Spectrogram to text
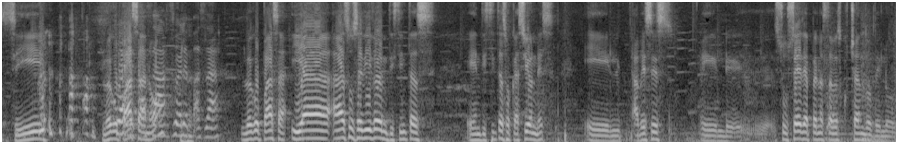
Sí, luego Suele pasa, ¿no? pasar, Suele pasar. Luego pasa y ha, ha sucedido en distintas, en distintas ocasiones. El- a veces el, eh, sucede, apenas estaba escuchando de los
